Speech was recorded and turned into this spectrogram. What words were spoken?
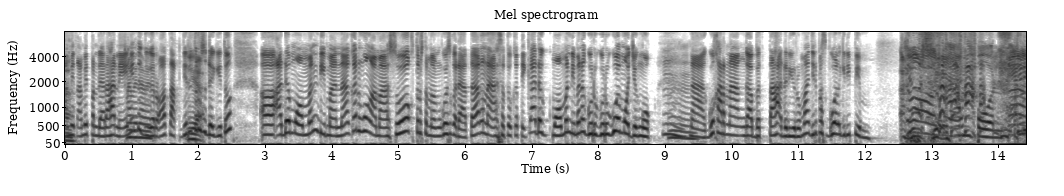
amit-amit pendarahan ya. Ini tuh geger otak. Jadi Iya. terus udah gitu eh, ada momen di mana kan gue nggak masuk, terus teman-teman gue suka datang. Nah satu ketika ada momen di mana guru-guru gue mau jenguk. Nah gue karena nggak betah ada di rumah, jadi pas gue lagi di pim. Oh, ya ampun. Jadi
